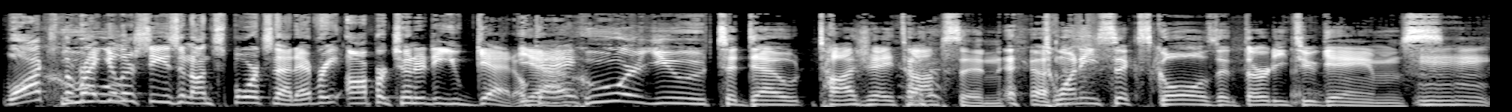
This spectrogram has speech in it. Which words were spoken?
watch the regular season on Sportsnet every opportunity you get. Okay, Yeah. Who are you to doubt Tage Thompson? 26 goals in 32 games. Uh, The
